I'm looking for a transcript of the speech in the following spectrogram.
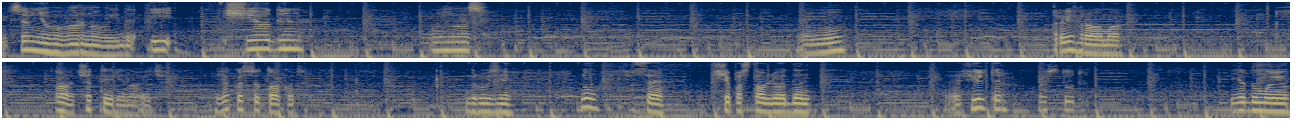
І все в нього гарно вийде. І ще один у нас. Ну. 3 грама. А, 4 навіть. Якось отак от. Друзі. Ну, все. Ще поставлю один е, фільтр ось тут. Я думаю,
